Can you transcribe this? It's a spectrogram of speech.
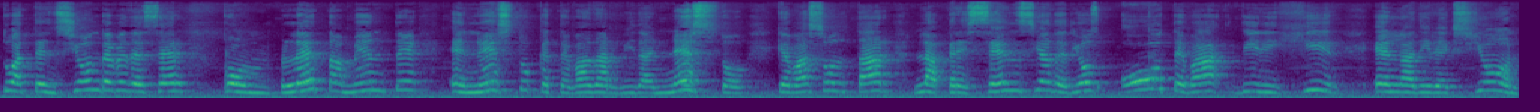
tu atención debe de ser completamente en esto que te va a dar vida, en esto que va a soltar la presencia de Dios o te va a dirigir en la dirección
